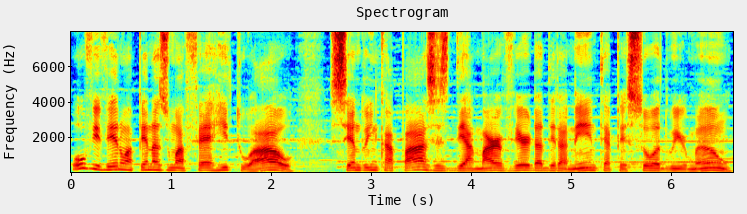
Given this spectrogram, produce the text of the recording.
ou viveram apenas uma fé ritual, sendo incapazes de amar verdadeiramente a pessoa do irmão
